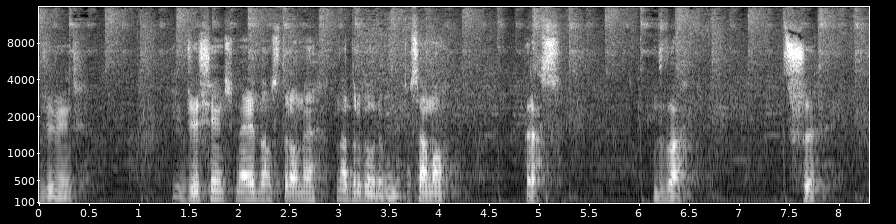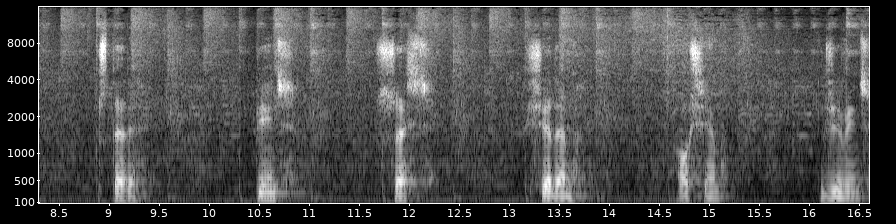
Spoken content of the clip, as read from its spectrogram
dziewięć i dziesięć na jedną stronę, na drugą robimy to samo. Raz, dwa, trzy, cztery, pięć, sześć, 7, 8, 9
